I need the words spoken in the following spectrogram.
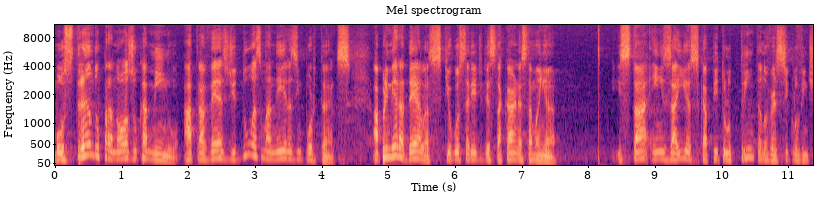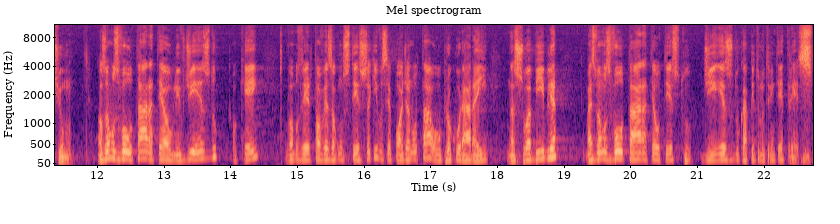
mostrando para nós o caminho através de duas maneiras importantes. A primeira delas que eu gostaria de destacar nesta manhã está em Isaías capítulo 30, no versículo 21. Nós vamos voltar até o livro de Êxodo, ok? Vamos ler talvez alguns textos aqui, você pode anotar ou procurar aí na sua Bíblia, mas vamos voltar até o texto de Êxodo capítulo 33.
